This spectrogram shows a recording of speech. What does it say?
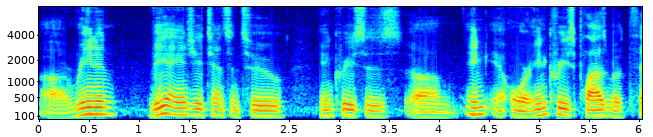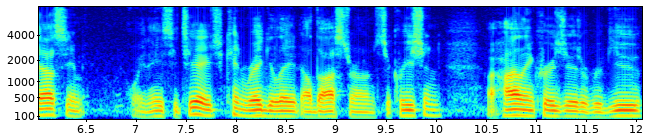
Uh, renin via angiotensin II increases um, in, or increased plasma potassium in ACTH can regulate aldosterone secretion. I highly encourage you to review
